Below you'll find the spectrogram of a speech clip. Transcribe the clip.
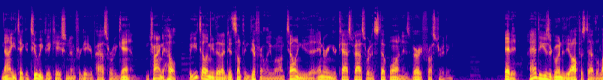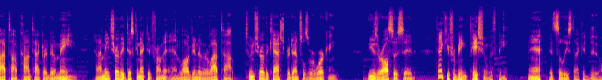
Now you take a two week vacation and forget your password again. I'm trying to help, but you telling me that I did something differently when I'm telling you that entering your cached password as step one is very frustrating. Edit. I had the user go into the office to have the laptop contact our domain, and I made sure they disconnected from it and logged into their laptop to ensure the cached credentials were working. The user also said, Thank you for being patient with me. Eh, it's the least I could do.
